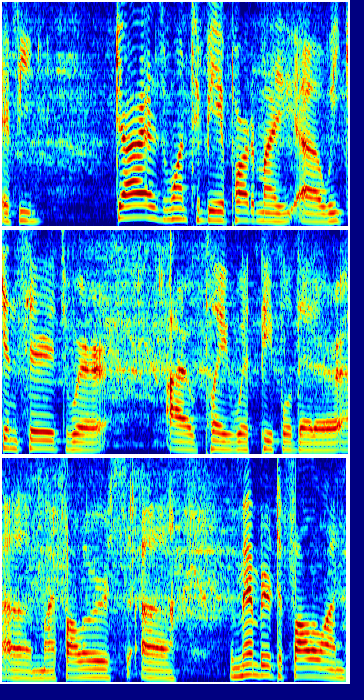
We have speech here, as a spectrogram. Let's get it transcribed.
if you guys want to be a part of my uh, weekend series where I play with people that are uh, my followers. Uh, remember to follow on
